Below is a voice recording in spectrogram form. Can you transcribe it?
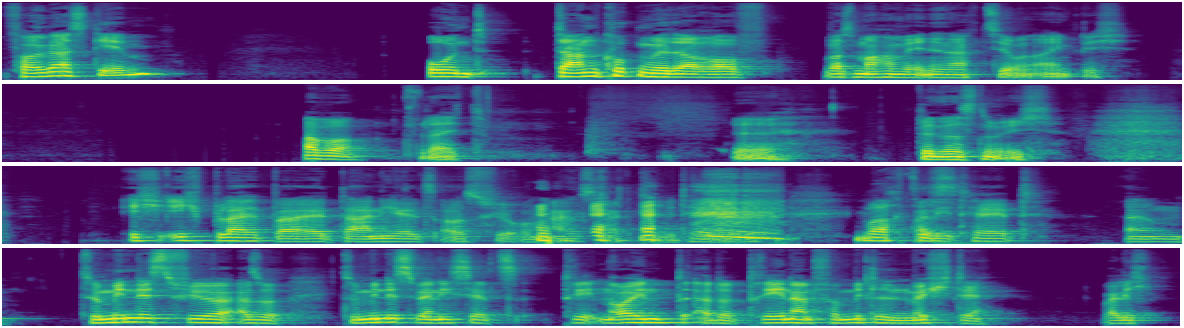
Vollgas geben und dann gucken wir darauf, was machen wir in den Aktionen eigentlich. Aber vielleicht äh, bin das nur ich. Ich, ich bleibe bei Daniels Ausführung als Aktivität. Macht Qualität. Ähm, zumindest für, also zumindest wenn ich es jetzt neuen also Trainern vermitteln möchte, weil ich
